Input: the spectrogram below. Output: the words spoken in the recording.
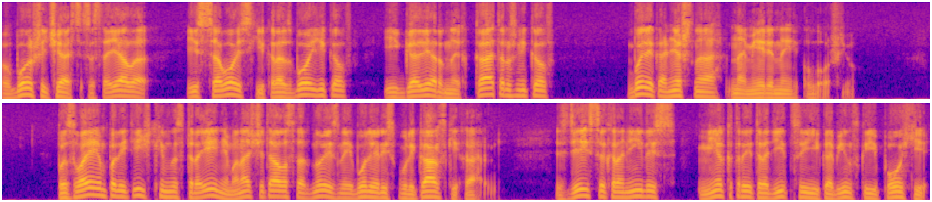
в большей части состояла из савойских разбойников и галерных каторжников, были, конечно, намеренной ложью. По своим политическим настроениям она считалась одной из наиболее республиканских армий. Здесь сохранились некоторые традиции якобинской эпохи,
